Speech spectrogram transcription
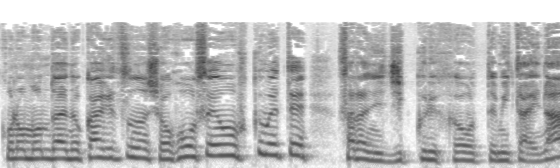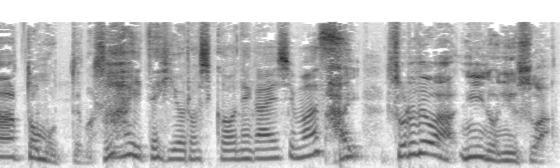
この問題の解決の処方箋を含めて、さらにじっくり深掘ってみたいなと思ってます。はい、ぜひよろしくお願いします。はい、それでは2位のニュースは？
